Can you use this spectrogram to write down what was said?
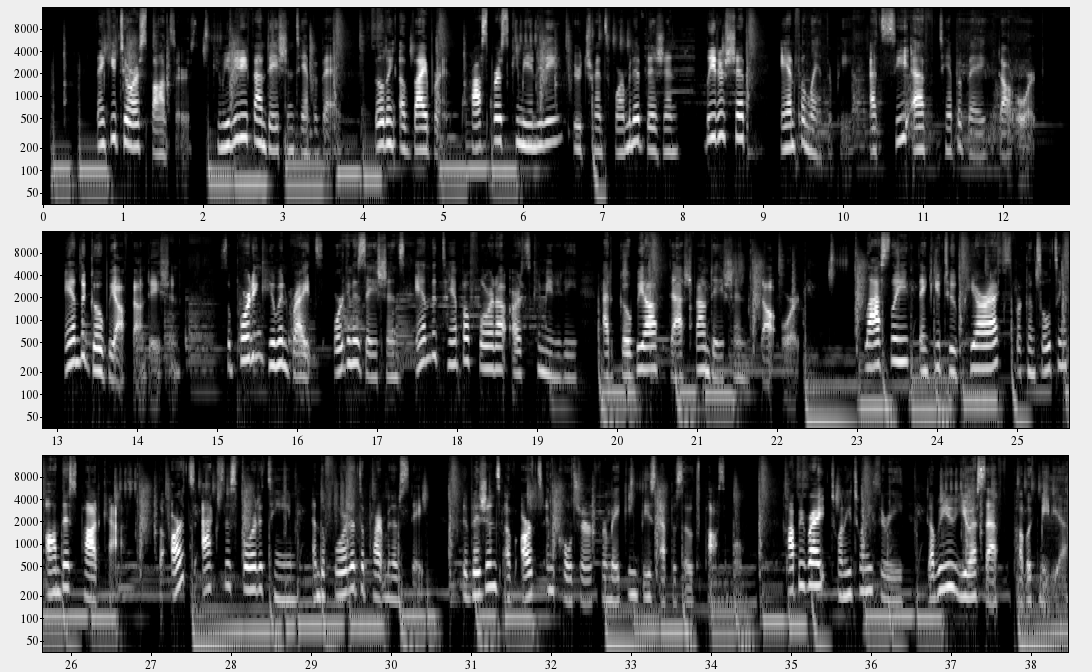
Thank you to our sponsors, Community Foundation Tampa Bay building a vibrant, prosperous community through transformative vision, leadership, and philanthropy at cftampabay.org, and the Gobioff Foundation, supporting human rights organizations and the Tampa, Florida arts community at gobioff-foundation.org. Lastly, thank you to PRX for consulting on this podcast, the Arts Axis Florida team, and the Florida Department of State, Divisions of Arts and Culture for making these episodes possible. Copyright 2023 WUSF Public Media.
